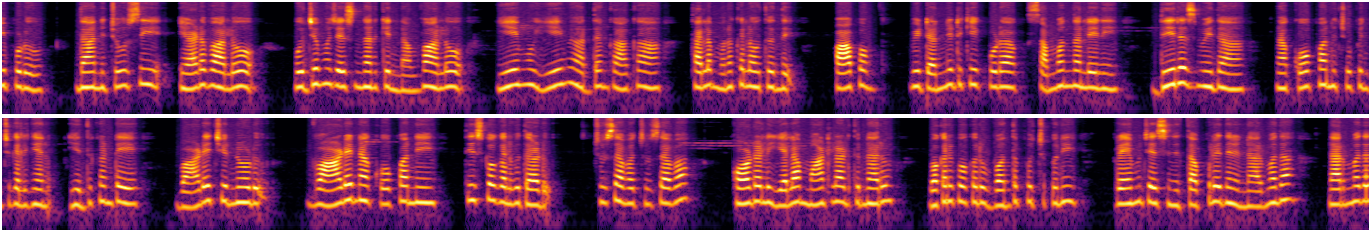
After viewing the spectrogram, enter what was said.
ఇప్పుడు దాన్ని చూసి ఏడవాలో ఉద్యమం చేసిన దానికి నవ్వాలో ఏమో ఏమీ అర్థం కాక తల మునకలవుతుంది. పాపం వీటన్నిటికీ కూడా సంబంధం లేని ధీరజ్ మీద నా కోపాన్ని చూపించగలిగాను. ఎందుకంటే వాడే చిన్నోడు వాడే నా కోపాన్ని తీసుకోగలుగుతాడు. చూసావా చూసావా కోడలు ఎలా మాట్లాడుతున్నారు? ఒకరికొకరు వంత పుచ్చుకుని ప్రేమ చేసింది తప్పులేదని నర్మద నర్మద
